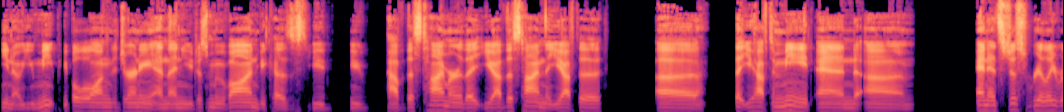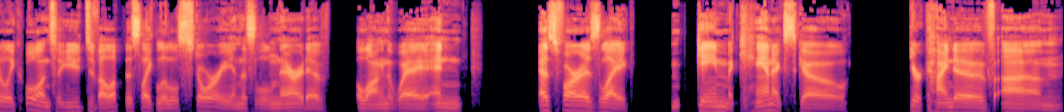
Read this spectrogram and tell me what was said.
you know you meet people along the journey and then you just move on because you you have this timer that you have this time that you have to uh that you have to meet and um and it's just really really cool. And so you develop this like little story and this little narrative along the way. And as far as like game mechanics go you're kind of um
